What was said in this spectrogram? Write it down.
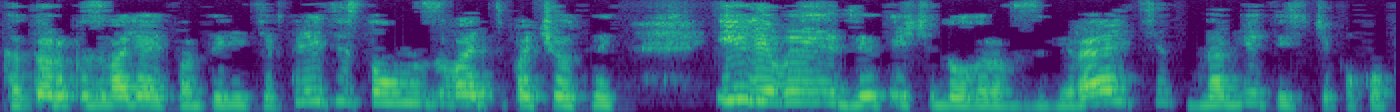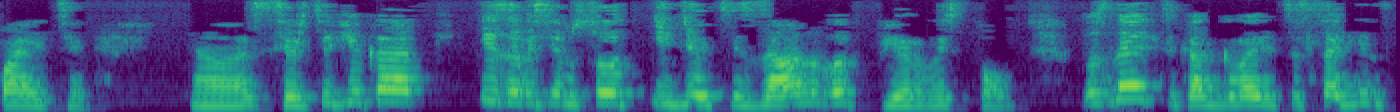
который позволяет вам перейти в третий стол, называется почетный, или вы 2000 долларов забираете, на 2000 покупаете э, сертификат, и за 800 идете заново в первый стол. Но знаете, как говорится, с 11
